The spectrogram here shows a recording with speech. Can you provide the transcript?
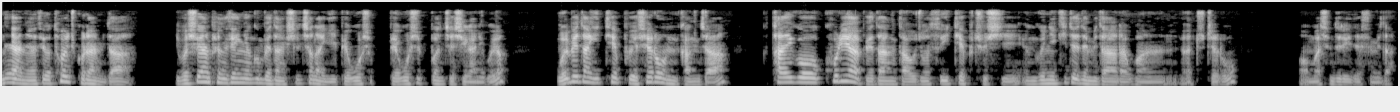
네, 안녕하세요. 토요일 코리아입니다. 이번 시간 평생연금 배당 실천하기 150, 150번째 시간이고요. 월배당 ETF의 새로운 강자, 타이거 코리아 배당 다우존스 ETF 출시 은근히 기대됩니다. 라고 하는 주제로 어, 말씀드리게 됐습니다.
